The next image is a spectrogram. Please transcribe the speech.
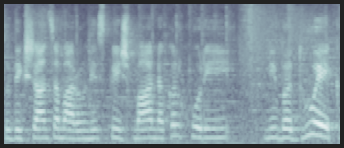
તો દીક્ષાંત સમારોહની સ્પીચમાં નકલખોરીની વધુ એક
